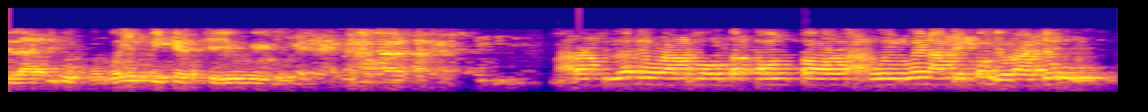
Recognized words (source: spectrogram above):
jelas itu, gue pikir dewe. Marah jelas orang mau terkental, aku gue nanti kok jauh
